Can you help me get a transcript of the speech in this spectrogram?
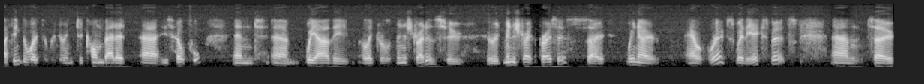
I think the work that we're doing to combat it uh, is helpful, and um, we are the electoral administrators who, who administrate the process, so we know how it works, we're the experts. Um, so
